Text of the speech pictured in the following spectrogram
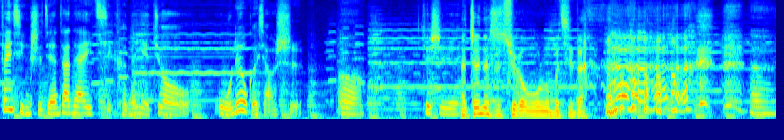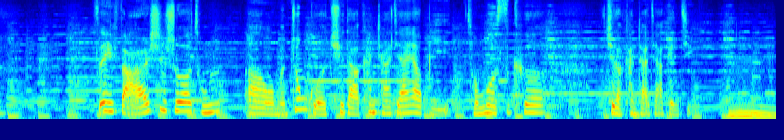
飞行时间加在一起，可能也就五六个小时。嗯，就是那真的是去过乌鲁木齐的。嗯，所以反而是说，从呃我们中国去到勘察家，要比从莫斯科去到勘察家更近。嗯。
